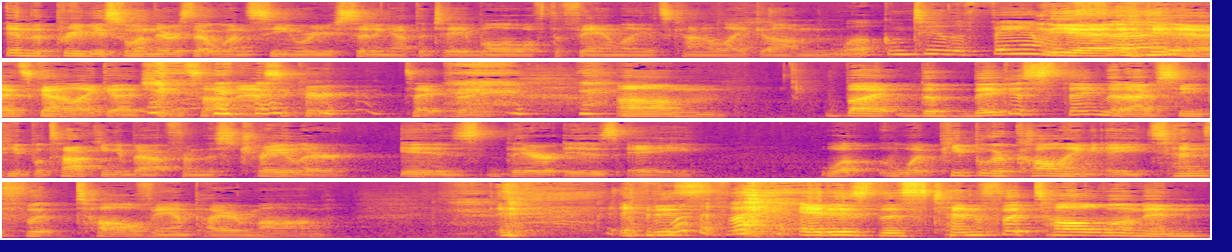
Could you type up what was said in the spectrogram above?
in the previous one there was that one scene where you're sitting at the table with the family. It's kind of like um, Welcome to the family. yeah, son. yeah, it's kind of like a Chainsaw Massacre type thing. Um, but the biggest thing that I've seen people talking about from this trailer is there is a what what people are calling a ten foot tall vampire mom. it is the fuck? it is this ten foot tall woman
